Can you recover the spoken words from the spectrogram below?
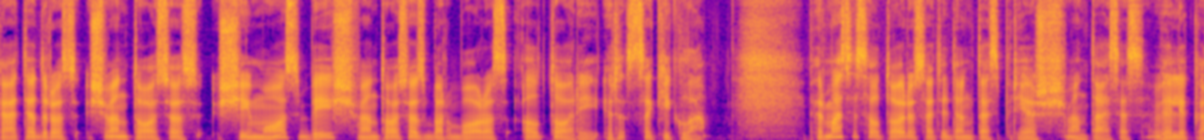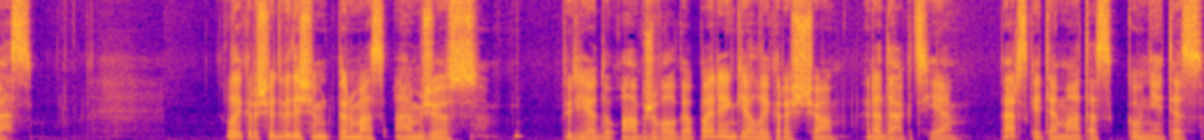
katedros Šventosios šeimos bei Šventosios Barboros altoriai ir sakykla. Pirmasis altorius atidengtas prieš šventasias Velikas. Laikraščio 21 amžiaus priedų apžvalgą parengė laikraščio redakcija. Perskaitė Matas Kaunietis.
